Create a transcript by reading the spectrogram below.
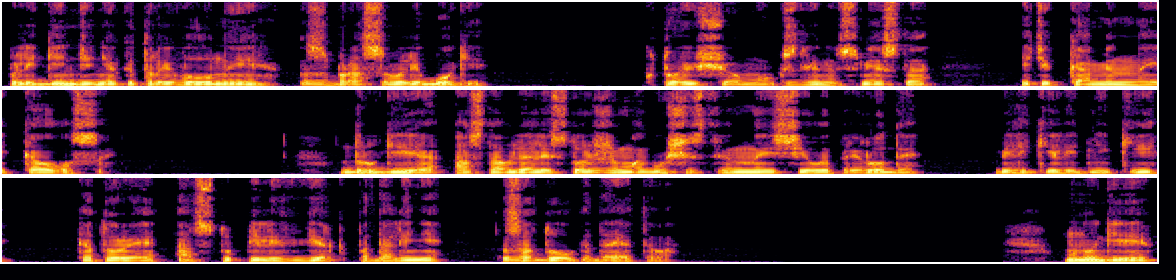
По легенде, некоторые валуны сбрасывали боги. Кто еще мог сдвинуть с места эти каменные колоссы? Другие оставляли столь же могущественные силы природы, великие ледники, которые отступили вверх по долине задолго до этого. Многие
